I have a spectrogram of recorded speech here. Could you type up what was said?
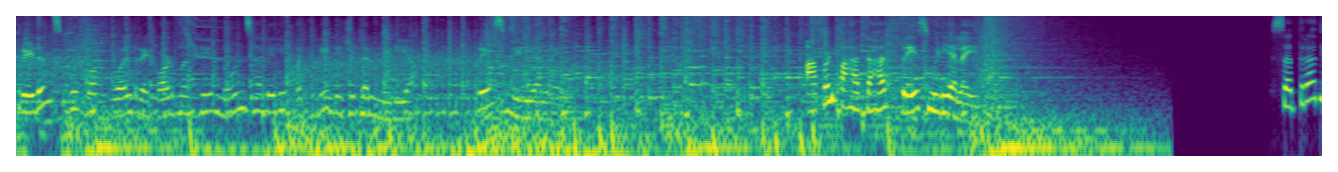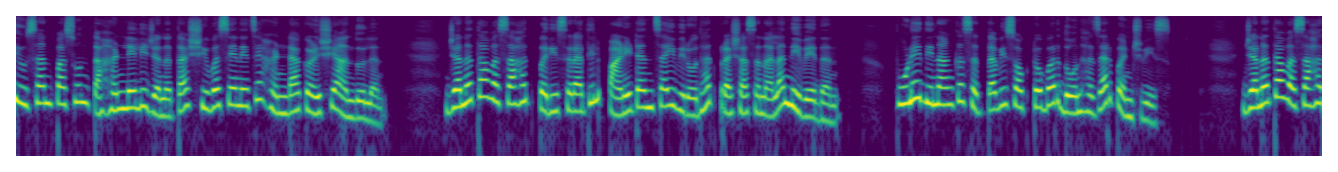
क्रेडन्स बुक ऑफ वर्ल्ड रेकॉर्डमध्ये नोंद झालेली पहिली digital media press media live आपण पाहत आहात प्रेस मीडिया लाईव्ह सतरा दिवसांपासून तहानलेली जनता शिवसेनेचे हंडाकळशी आंदोलन. जनता वसाहत परिसरातील पाणीटंचाई विरोधात प्रशासनाला निवेदन. पुणे दिनांक सत्तावीस ऑक्टोबर दोन हजार पंचवीस. जनता वसाहत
